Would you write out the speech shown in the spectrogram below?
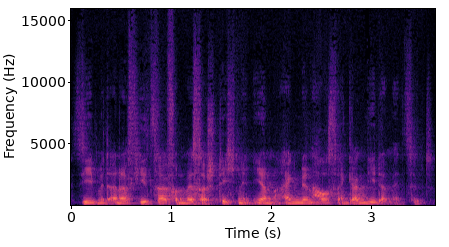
sie mit einer Vielzahl von Messerstichen in ihrem eigenen Hauseingang niedermetzelt.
